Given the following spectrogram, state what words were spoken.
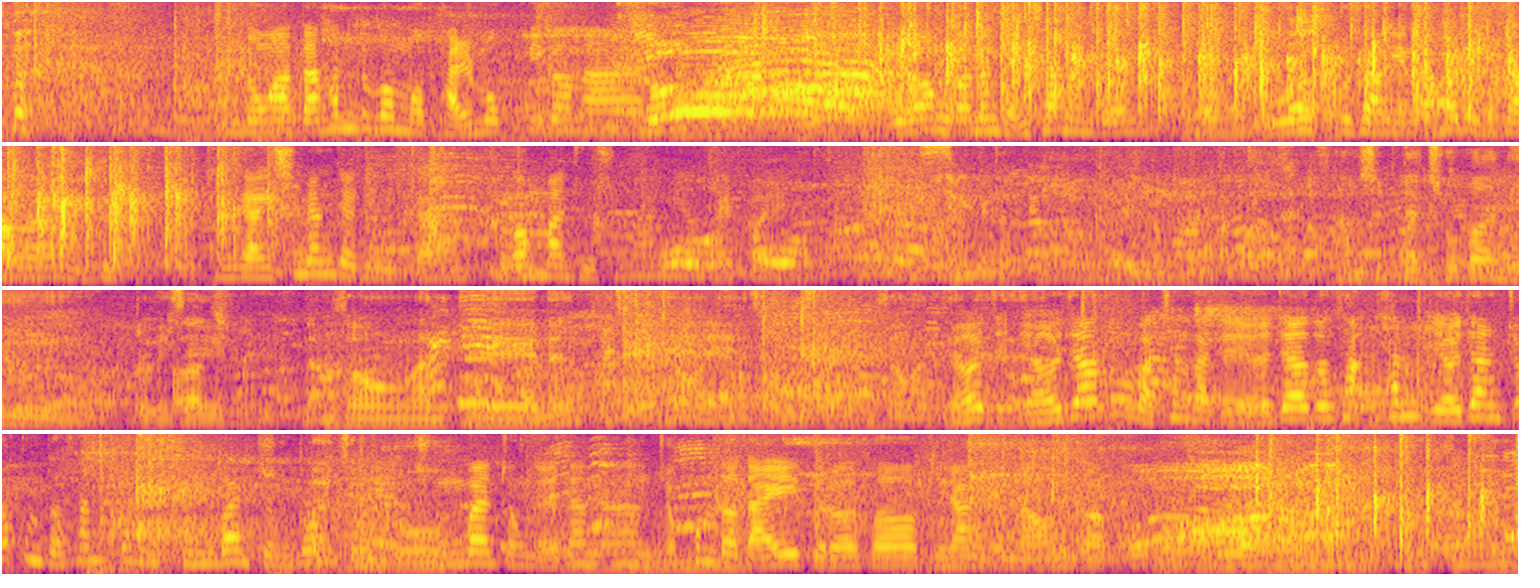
운동하다 한두 번 뭐 발목 삐거나 이런 거는 괜찮은데 무릎 부상이나 허리 부상은 굉장히 치명적이니까 그것만 조심하면 될 거예요. 맞습니다. 30대 초반이 또 이제 남성한테는 이제 여성한테는 이제 여자, 여자도 마찬가지예요. 여자도 사, 삼- 여자는 조금 더 30대 중반 정도? 중반 정도. 네, 중반 정도. 여자는 조금 더 나이 들어서 기량이 좀 나오는 것 같고. 아, 그렇군요.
